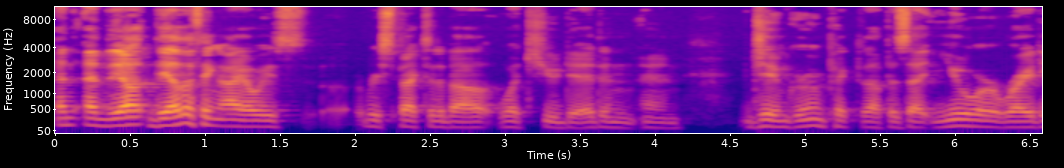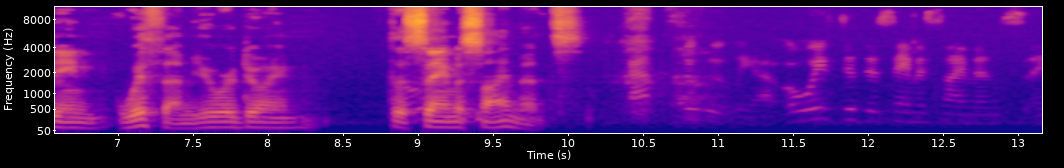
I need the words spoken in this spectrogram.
And and the the other thing I always uh, respected about what you did and and Jim Groom picked it up is that you were writing with them. You were doing the oh, same assignments. Absolutely. I always did the same assignments. I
